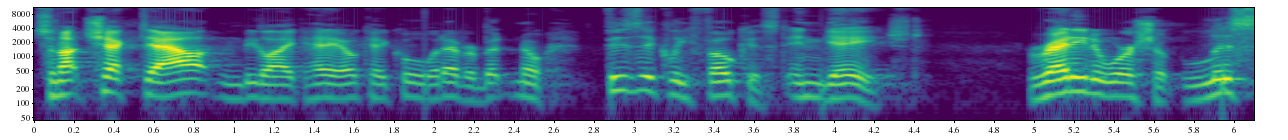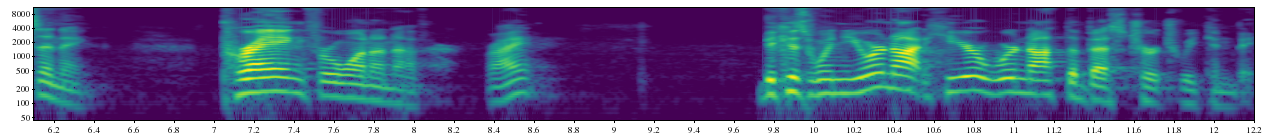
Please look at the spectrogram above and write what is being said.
So not checked out and be like, hey, okay, cool, whatever. But no, physically focused, engaged, ready to worship, listening, praying for one another, right? Because when you're not here, we're not the best church we can be.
